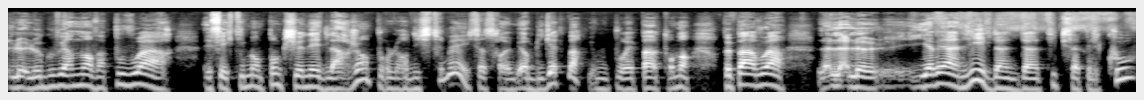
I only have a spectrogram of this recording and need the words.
le, gouvernement va pouvoir effectivement ponctionner de l'argent pour leur distribuer. Ça sera obligatoire. Vous ne pourrez pas autrement. On peut pas avoir. Il y avait un livre d'un type qui s'appelle Kou,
